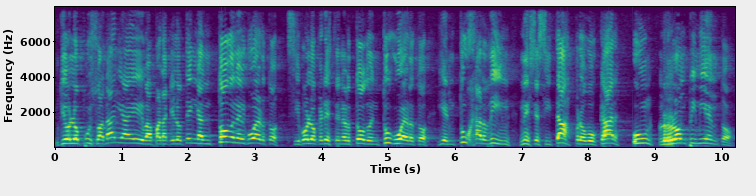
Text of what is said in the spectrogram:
Dios lo puso a Adán y a Eva para que lo tengan todo en el huerto. Si vos lo querés tener todo en tu huerto y en tu jardín, necesitas provocar un rompimiento.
